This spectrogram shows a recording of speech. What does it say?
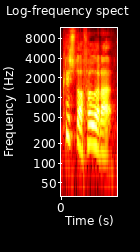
Cristoforo, allora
